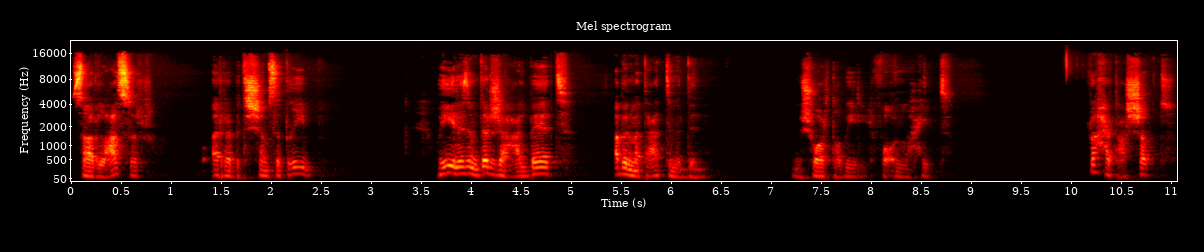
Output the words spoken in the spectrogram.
صار العصر وقربت الشمس تغيب. وهي لازم ترجع على البيت قبل ما تعتم الدنيا. مشوار طويل فوق المحيط. راحت على الشط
